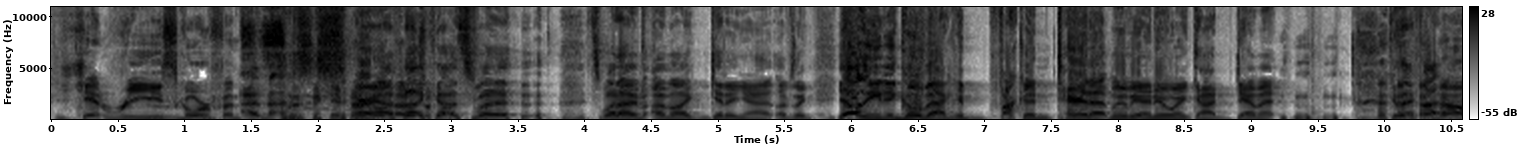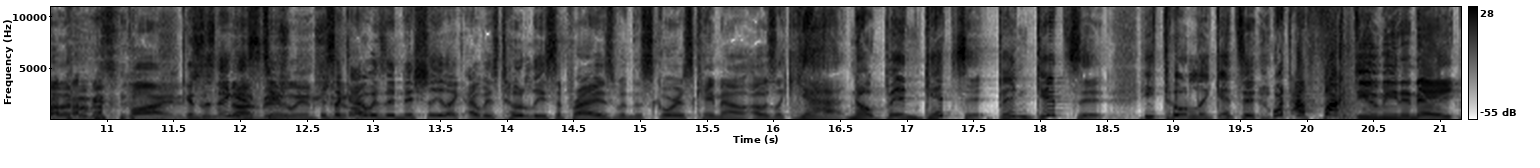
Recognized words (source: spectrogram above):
You can't re-score mm. I'm, not, fences. sorry. I'm like, that's what it's what I'm. I'm like getting at. I was like, y'all need to go back and fucking tear that movie a new one. God damn it! Because I thought no, that movie's fine. Because the thing not is, too, it's like I was initially like I was totally surprised when the scores came out. I was like, yeah, no, Ben gets it. Ben gets it. He totally gets it. What the fuck do you mean an eight?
